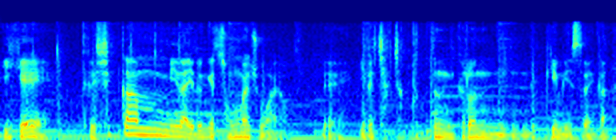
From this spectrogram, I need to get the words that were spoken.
이게 그 식감이나 이런 게 정말 좋아요 네, 입에 착착 붙은 그런 느낌이 있어요. 그러니까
